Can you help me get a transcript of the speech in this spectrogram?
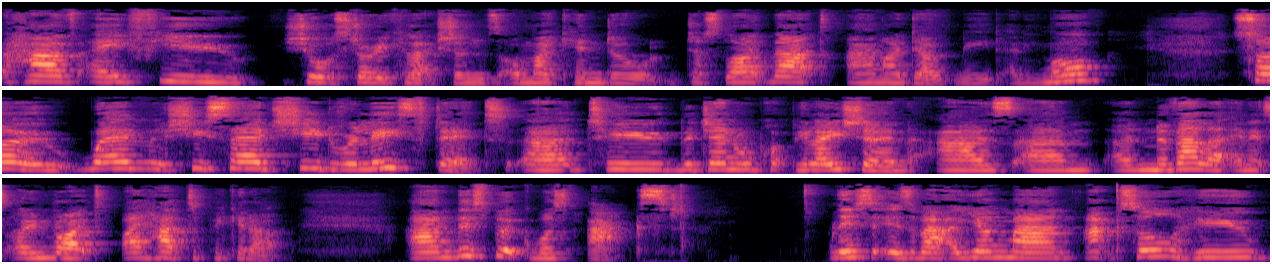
have a few short story collections on my Kindle just like that and I don't need any more. So when she said she'd released it uh, to the general population as um, a novella in its own right, I had to pick it up. And this book was Axed. This is about a young man, Axel, who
